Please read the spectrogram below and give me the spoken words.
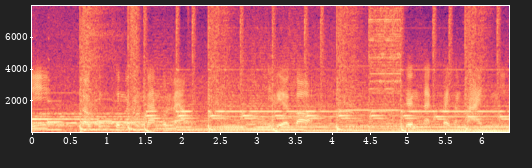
นี้เราถึงขึ้นมาถึงด้านบนแล้ว ที่เหลือก็เดินตัดไปทางซ้ายตรงนี้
